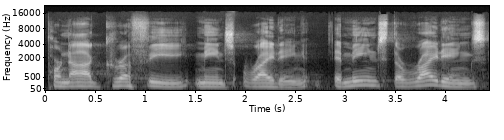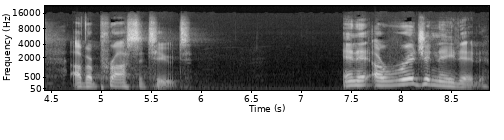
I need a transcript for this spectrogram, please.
Pornography means writing. It means the writings of a prostitute. And it originated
